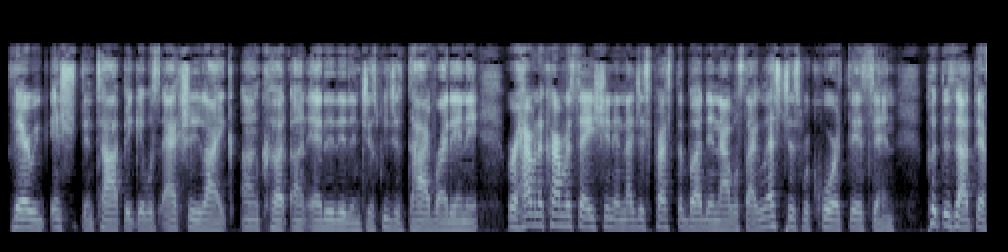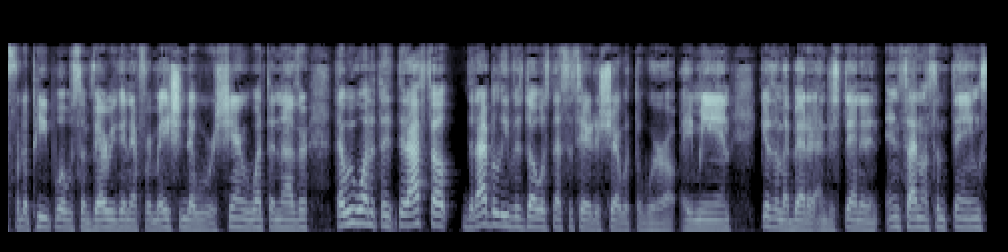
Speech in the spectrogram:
Very interesting topic. It was actually like uncut, unedited, and just we just dive right in it. We are having a conversation, and I just pressed the button and I was like, let's just record this and put this out there for the people. It was some very good information that we were sharing with one another that we wanted to, that I felt that I believe as though was necessary to share with the world. Amen. Give them a better understanding and insight on some things.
